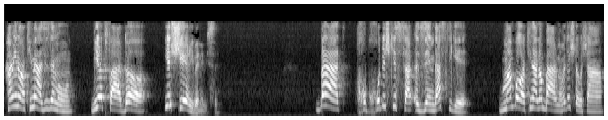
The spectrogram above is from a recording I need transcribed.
همین آرتین عزیزمون بیاد فردا یه شعری بنویسه. بعد خب خودش که زنده است دیگه. من با آرتین الان برنامه داشته باشم.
